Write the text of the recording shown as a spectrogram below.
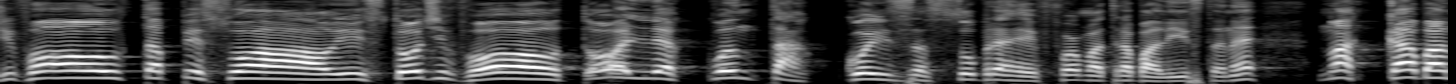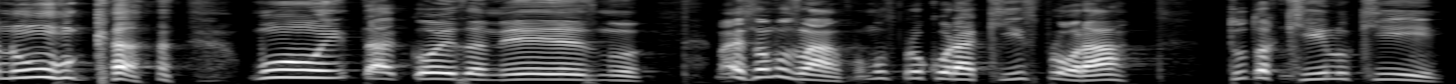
De volta, pessoal, eu estou de volta. Olha quanta coisa sobre a reforma trabalhista, né? Não acaba nunca. Muita coisa mesmo. Mas vamos lá, vamos procurar aqui explorar tudo aquilo que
